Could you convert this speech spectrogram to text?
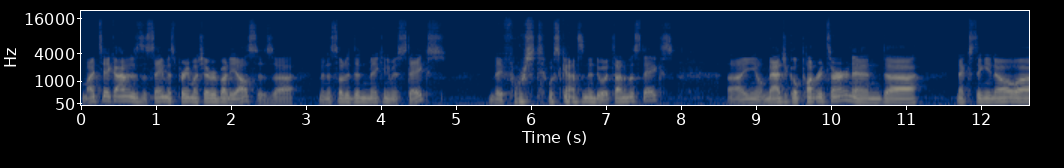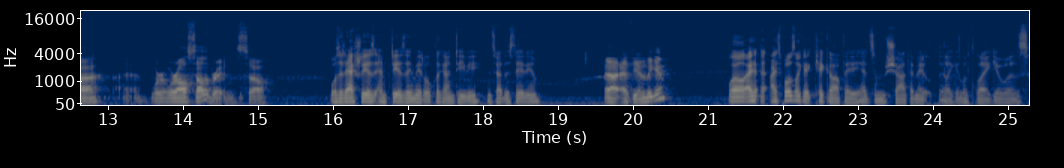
my take on it is the same as pretty much everybody else's. Uh, Minnesota didn't make any mistakes. They forced Wisconsin into a ton of mistakes uh, you know, magical punt return, and uh, next thing you know, uh, we're we're all celebrating. So, was it actually as empty as they made it look like on TV inside the stadium? Uh, at the end of the game. Well, I, I suppose like at kickoff they had some shot that made it, like it looked like it was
